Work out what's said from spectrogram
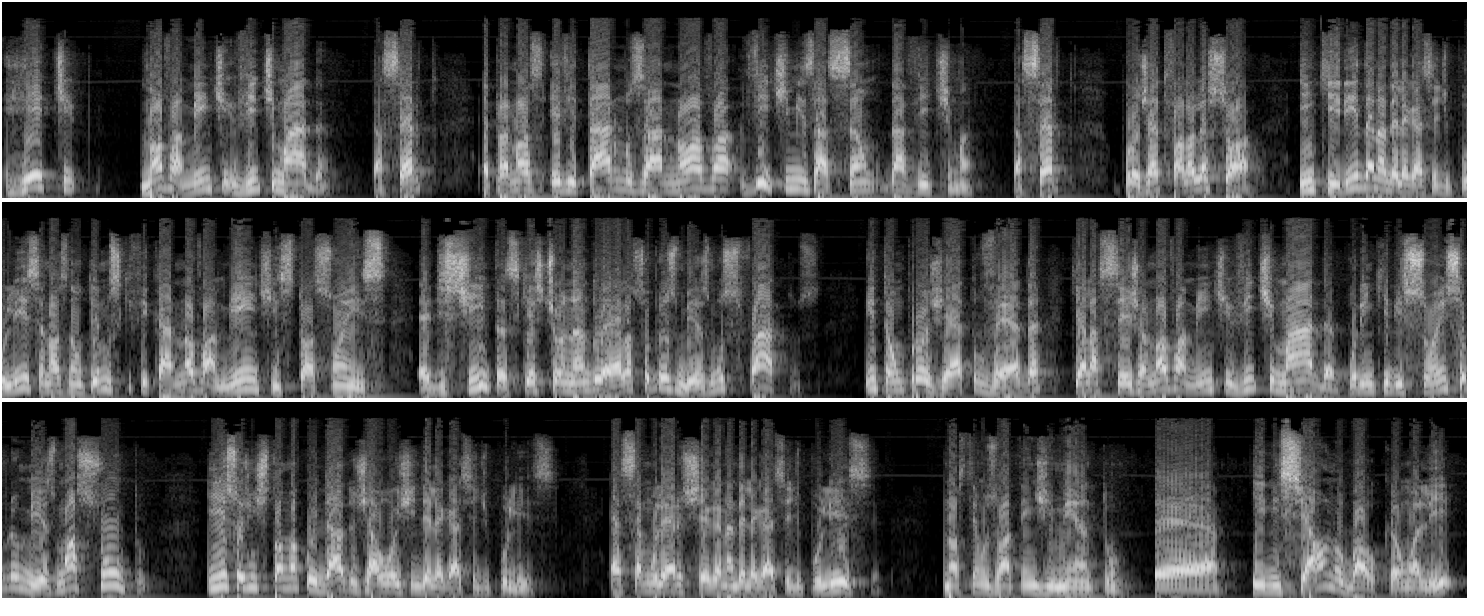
novamente vitimada, tá certo? É para nós evitarmos a nova vitimização da vítima, tá certo? O projeto fala, olha só, inquirida na delegacia de polícia, nós não temos que ficar novamente em situações é, distintas questionando ela sobre os mesmos fatos. Então, o projeto veda que ela seja novamente vitimada por inquirições sobre o mesmo assunto. E isso a gente toma cuidado já hoje em delegacia de polícia. Essa mulher chega na delegacia de polícia, nós temos um atendimento é, inicial no balcão ali,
